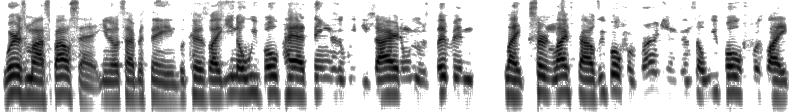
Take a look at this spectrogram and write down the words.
where's my spouse at, you know, type of thing. Because like, you know, we both had things that we desired and we was living like certain lifestyles. We both were virgins. And so we both was like,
